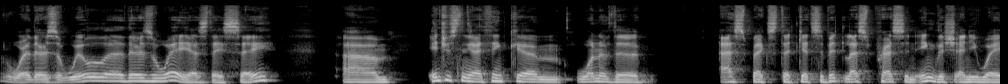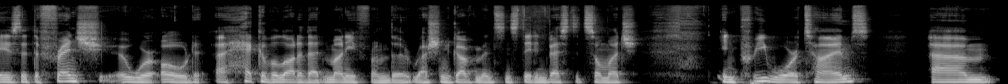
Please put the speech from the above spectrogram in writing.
Where there's a will, uh, there's a way, as they say. Um, interestingly, I think um, one of the aspects that gets a bit less press in English anyway is that the French were owed a heck of a lot of that money from the Russian government since they'd invested so much in pre-war times. Um,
